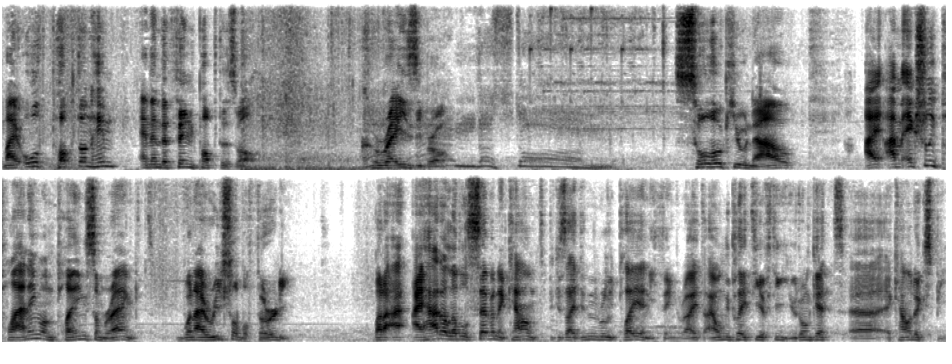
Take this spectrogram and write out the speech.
My ult popped on him, and then the thing popped as well. crazy, bro. Solo queue now. I, I'm actually planning on playing some ranked when I reach level 30. But I, I had a level 7 account because I didn't really play anything, right? I only play TFT. You don't get uh, account XP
